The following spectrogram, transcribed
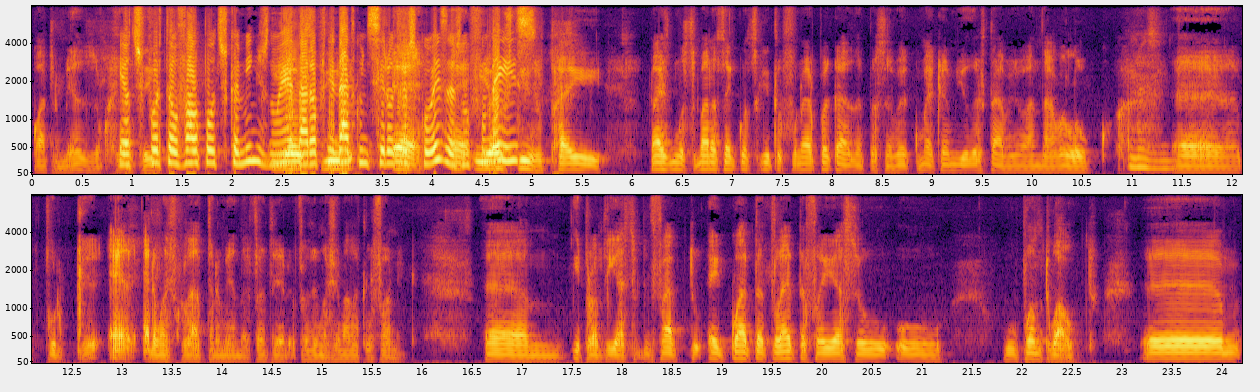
quatro meses. É o assim. desporto assim. levá-lo para outros caminhos, não é? Dar a oportunidade de conhecer outras é, coisas, é, no fundo é isso. Aí mais de uma semana sem conseguir telefonar para casa para saber como é que a miúda estava. Eu andava louco. Uh, porque era, era uma dificuldade tremenda fazer, fazer uma chamada telefónica. Uh, e pronto, e esse, de facto, enquanto atleta, foi esse o, o, o ponto alto. Uh,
